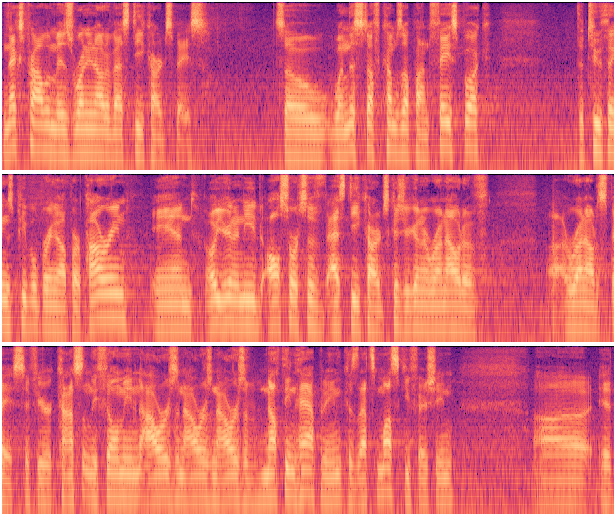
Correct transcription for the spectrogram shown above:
Next problem is running out of SD card space. So when this stuff comes up on Facebook, the two things people bring up are powering and, oh, you're gonna need all sorts of SD cards because you're gonna run out of uh, run out of space. If you're constantly filming hours and hours and hours of nothing happening, because that's musky fishing, uh, it,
